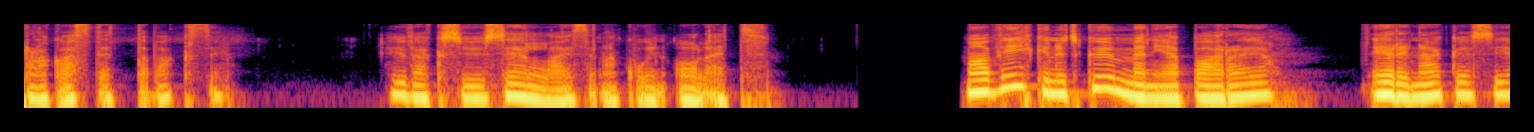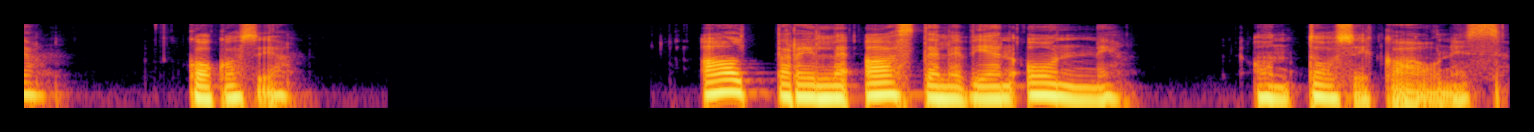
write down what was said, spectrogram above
rakastettavaksi. Hyväksyy sellaisena kuin olet. Mä oon vihkinyt kymmeniä pareja, erinäköisiä, kokosia. Alttarille astelevien onni on tosi kaunis.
